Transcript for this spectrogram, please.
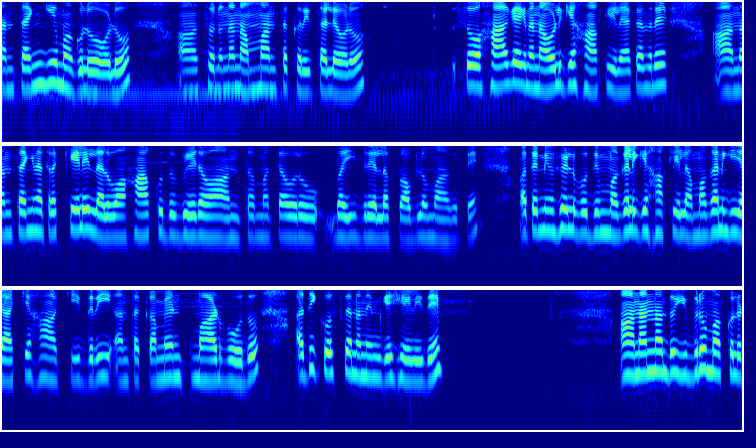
ನನ್ನ ತಂಗಿ ಮಗಳು ಅವಳು. ಸೊ ನನ್ನ ಅಮ್ಮ ಅಂತ ಕರೀತಾಳೆ ಅವಳು. ಸೊ ಹಾಗಾಗಿ ನಾನು ಅವಳಿಗೆ ಹಾಕಲಿಲ್ಲ. ಯಾಕಂದರೆ ನನ್ನ ತಂಗಿನ ಹತ್ರ ಕೇಳಿಲ್ಲಲ್ವ, ಹಾಕೋದು ಬೇಡವಾ ಅಂತ ಮತ್ತು ಅವರು ಬೈದರೆ ಎಲ್ಲ ಪ್ರಾಬ್ಲಮ್ ಆಗುತ್ತೆ. ಮತ್ತು ನೀವು ಹೇಳ್ಬೋದು ನಿಮ್ಮ ಮಗಳಿಗೆ ಹಾಕಲಿಲ್ಲ, ಮಗನಿಗೆ ಯಾಕೆ ಹಾಕಿದ್ರಿ ಅಂತ ಕಮೆಂಟ್ ಮಾಡ್ಬೋದು. ಅದಕ್ಕೋಸ್ಕರ ನಾನು ನಿಮಗೆ ಹೇಳಿದೆ. ನನ್ನದು ಇಬ್ಬರು ಮಕ್ಕಳು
